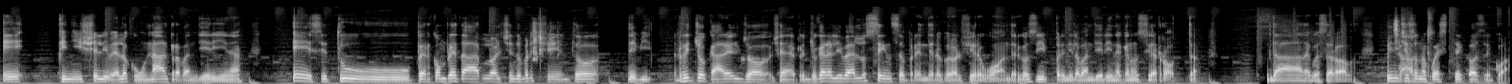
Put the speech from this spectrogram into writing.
e finisce il livello con un'altra bandierina. E se tu per completarlo al 100% devi rigiocare il gioco, cioè rigiocare il livello senza prendere però il fiore Wonder, così prendi la bandierina che non si è rotta da, da questa roba. Quindi ci Esatto. sono queste cose qua.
